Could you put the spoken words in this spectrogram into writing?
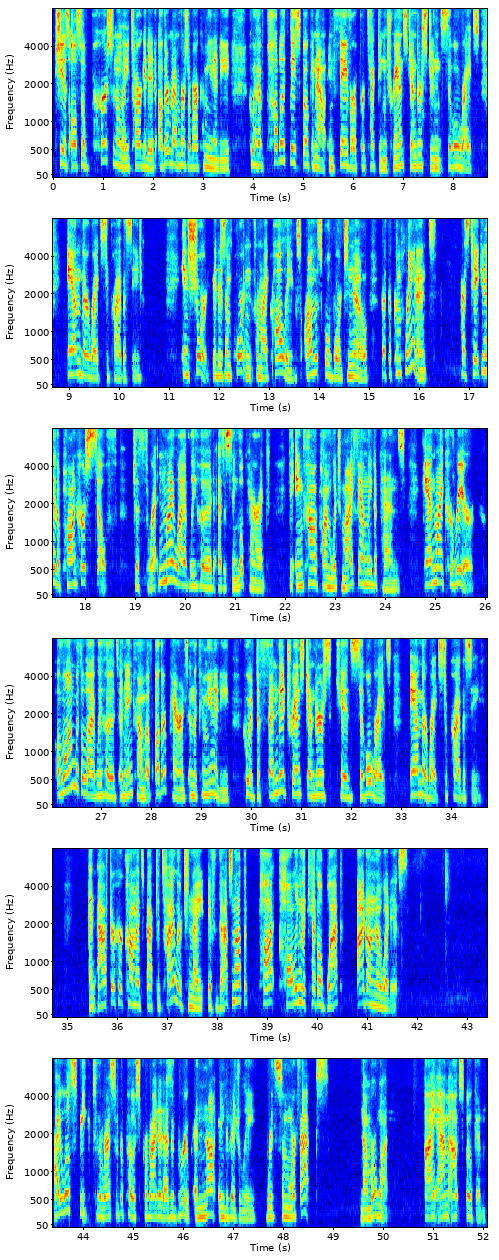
she has also personally targeted other members of our community who have publicly spoken out in favor of protecting transgender students' civil rights and their rights to privacy. In short, it is important for my colleagues on the school board to know that the complainant has taken it upon herself to threaten my livelihood as a single parent, the income upon which my family depends, and my career, along with the livelihoods and income of other parents in the community who have defended transgender kids' civil rights and their rights to privacy. And after her comments back to Tyler tonight, if that's not the pot calling the kettle black, I don't know what is. I will speak to the rest of the posts provided as a group and not individually with some more facts. Number one, I am outspoken.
